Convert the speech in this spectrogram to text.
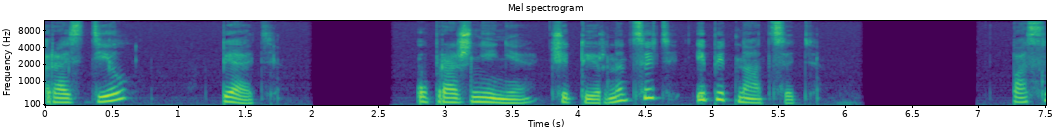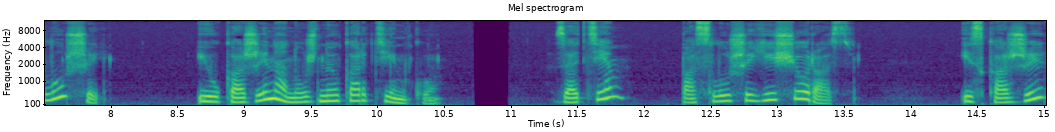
Раздел 5. Упражнения 14 и 15. Послушай и укажи на нужную картинку. Затем послушай еще раз и скажи,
